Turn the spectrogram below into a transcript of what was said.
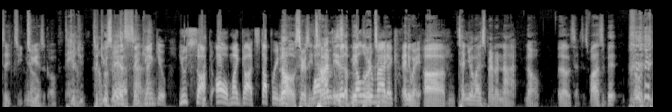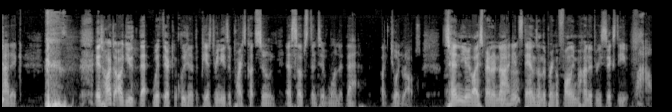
to, to two No. years ago. Damn. Did you- did you say fast. a That's sad. sinking- Thank you. You suck. Oh my God! Stop reading. No, seriously, Well, time that's a is bit a big blur to me. melodramatic. Anyway, um, ten year lifespan or not? No, another sentence. While it's a bit melodramatic, it's hard to argue that with their conclusion that the PS3 needs a price cut soon and a substantive one at that, like two hundred dollars. Ten year lifespan or not, Mhm. it stands on the brink of falling behind the 360. Wow,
